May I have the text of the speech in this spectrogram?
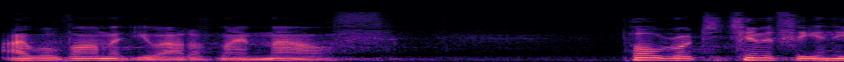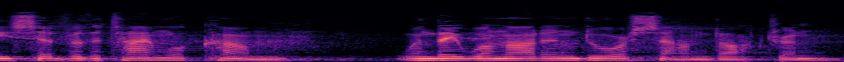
I will vomit you out of my mouth. Paul wrote to Timothy and he said, For the time will come when they will not endure sound doctrine,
